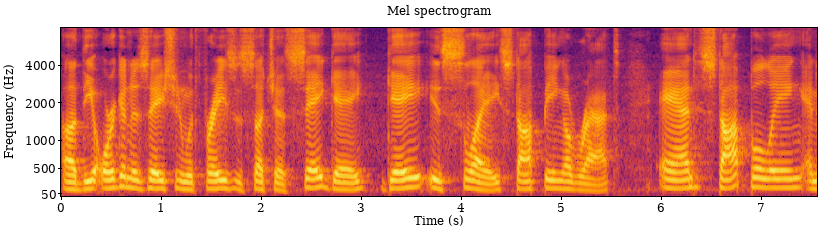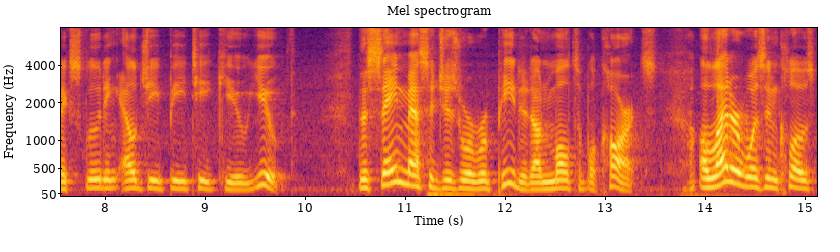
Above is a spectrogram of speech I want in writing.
uh, the organization with phrases such as say gay, gay is slay, stop being a rat, and stop bullying and excluding LGBTQ youth. The same messages were repeated on multiple cards. A letter was enclosed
